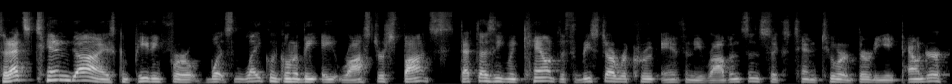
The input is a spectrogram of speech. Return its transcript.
So that's 10 guys competing for what's likely going to be eight roster spots. That doesn't even count the three star recruit Anthony Robinson, 6'10, 238 pounder,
